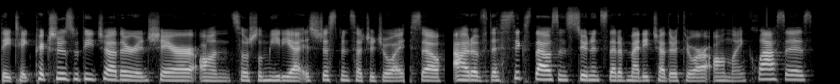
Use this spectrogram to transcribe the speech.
They take pictures with each other and share on social media. It's just been such a joy. So, out of the 6,000 students that have met each other through our online classes.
